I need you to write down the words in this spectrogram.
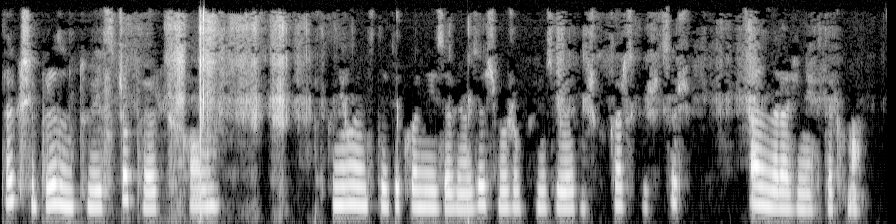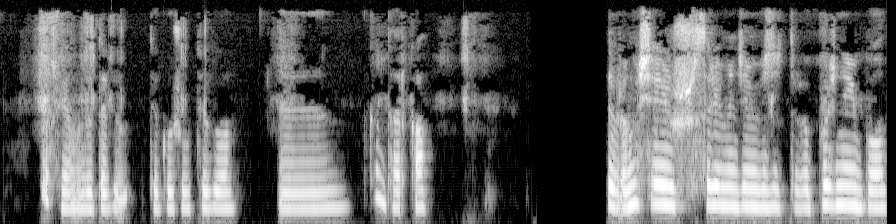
Tak się prezentuje z czapeczką. Tylko nie umiem tutaj dokładniej zawiązać. Może później sobie jakieś kokarskie czy coś. Ale na razie niech tak ma. Stosujemy do tego, tego żółtego yy, kantarka. Dobra, my się już serio będziemy widzieć trochę później, bo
